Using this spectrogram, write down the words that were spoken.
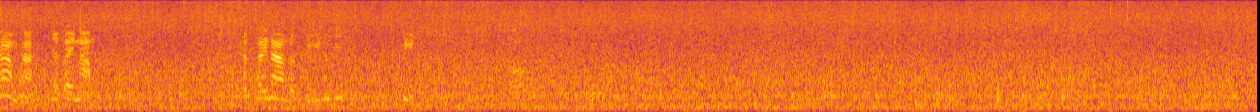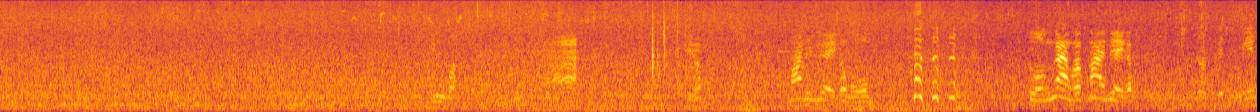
น้ำฮะจะใส่น้ำฉันใส่น้ำแบบสีนี้สีดูปะอ่าเดี๋ยวมาเรื่อยๆครับผม ตัวง่ามครับมาเรื่อยๆครับเป็นเพี้ยน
